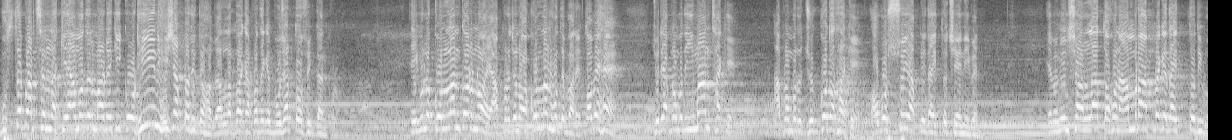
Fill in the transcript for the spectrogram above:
বুঝতে পারছেন না কে আমাদের মাঠে কি কঠিন হিসাবটা দিতে হবে। আল্লাহ আপনাদেরকে বোঝার তৌফিক দান করুন। এগুলো কল্যাণকর নয়, আপনার জন্য অকল্যাণ হতে পারে। তবে হ্যাঁ যদি আপনার মধ্যে ইমান থাকে, আপনার মধ্যে যোগ্যতা থাকে, অবশ্যই আপনি দায়িত্ব চেয়ে নেবেন। এবং ইনশাআল্লাহ তখন আমরা আপনাকে দায়িত্ব দিব,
